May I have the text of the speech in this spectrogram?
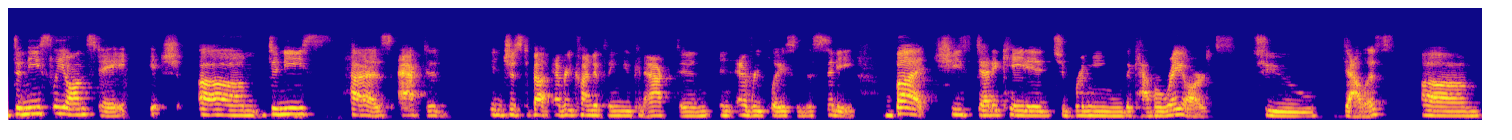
Denise Lee on stage um, Denise has acted in just about every kind of thing you can act in in every place in the city but she's dedicated to bringing the cabaret arts to dallas um,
